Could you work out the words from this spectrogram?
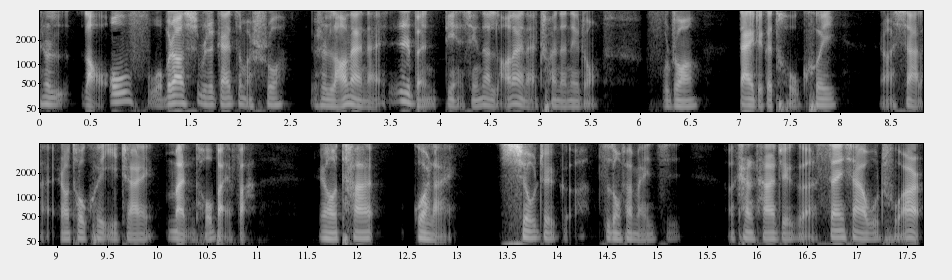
就是老欧服，我不知道是不是该这么说，就是老奶奶日本典型的老奶奶穿的那种服装，戴着个头盔，然后下来，然后头盔一摘，满头白发，然后他过来修这个自动贩卖机啊，看他这个三下五除二。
